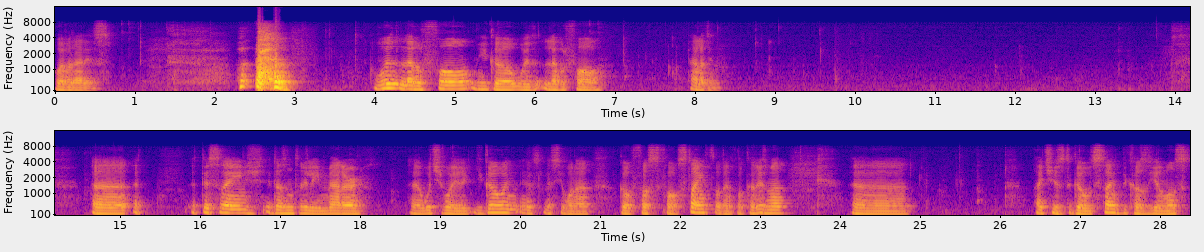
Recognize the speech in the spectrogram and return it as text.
whoever that is. with level 4, you go with level 4 paladin. Uh, at, at, this range, it doesn't really matter uh, which way you're going, unless you want to go first for strength or then for charisma. Uh, I choose to go with strength because you most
